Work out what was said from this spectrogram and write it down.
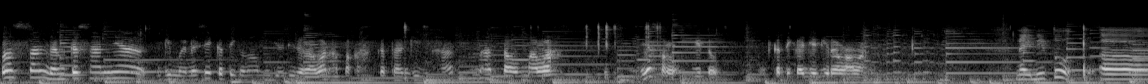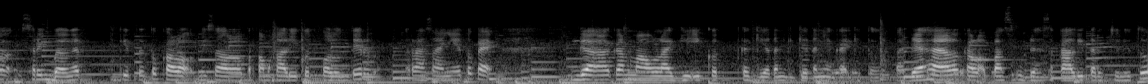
pesan dan kesannya gimana sih ketika kamu jadi relawan? Apakah ketagihan atau malah nyesel gitu ketika jadi relawan? Nah ini tuh uh, sering banget kita tuh kalau misal pertama kali ikut volunteer rasanya itu kayak nggak akan mau lagi ikut kegiatan-kegiatan yang kayak gitu. Padahal kalau pas udah sekali terjun itu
